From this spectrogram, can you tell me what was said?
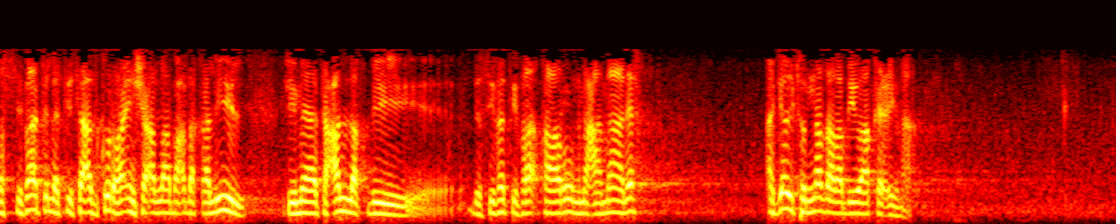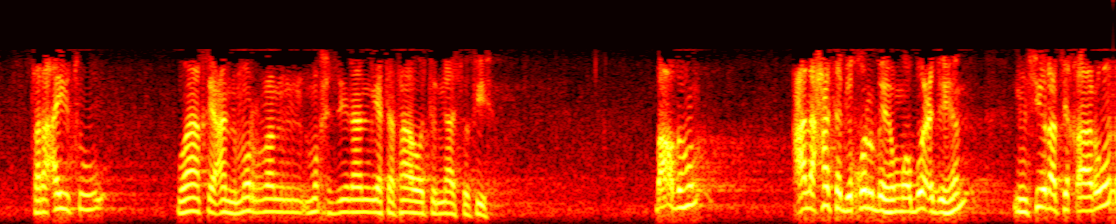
والصفات التي سأذكرها إن شاء الله بعد قليل فيما يتعلق بصفة قارون مع ماله أجلت النظر بواقعنا فرأيت واقعا مرا محزنا يتفاوت الناس فيه. بعضهم على حسب قربهم وبعدهم من سيرة قارون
